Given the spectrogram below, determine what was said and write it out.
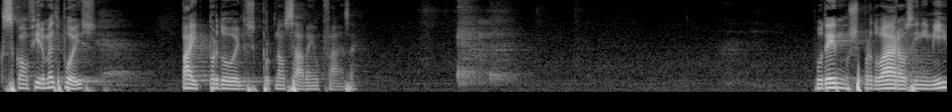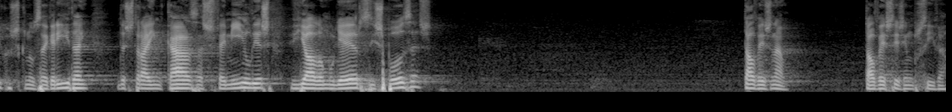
que se confirma depois, Pai, perdoa-lhes porque não sabem o que fazem. Podemos perdoar aos inimigos que nos agridem, destroem casas, famílias, violam mulheres e esposas? Talvez não. Talvez seja impossível.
